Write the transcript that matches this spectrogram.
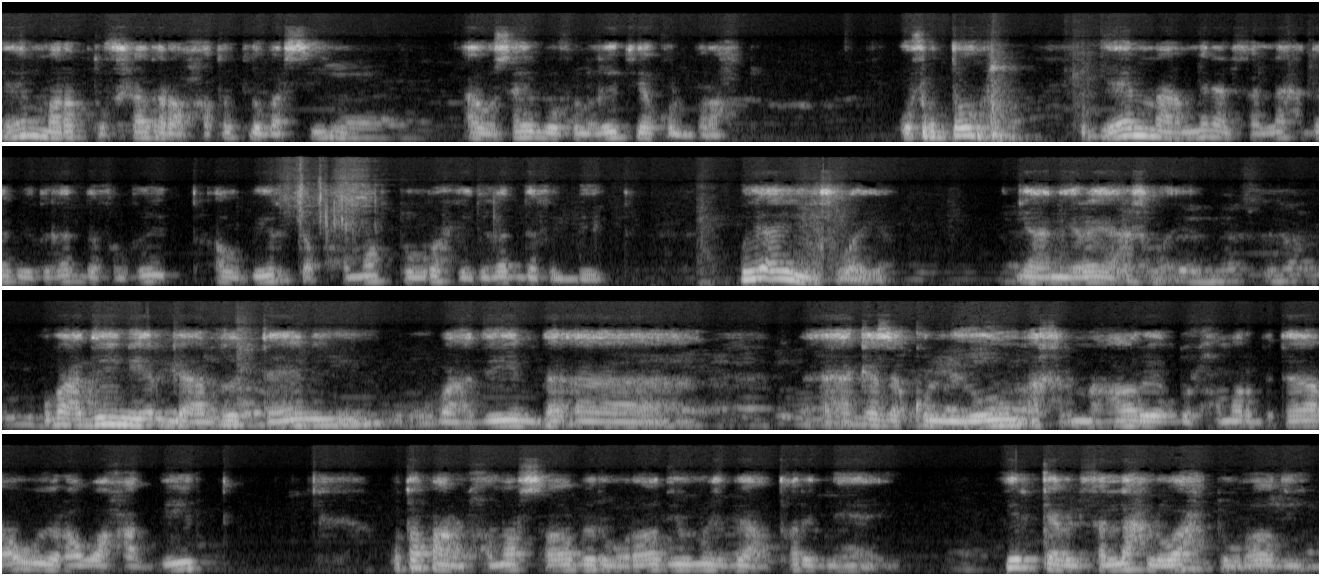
يا إما ربطه في شجرة وحاطط له برسيم أو سايبه في الغيط ياكل براحته. وفي الظهر يا إما عمنا الفلاح ده بيتغدى في الغيط أو بيركب حمارته ويروح يتغدى في البيت ويقيل شوية. يعني يريح شوية. وبعدين يرجع الغيط تاني وبعدين بقى هكذا كل يوم آخر النهار ياخدوا الحمار بتاعه ويروح على البيت. وطبعا الحمار صابر وراضي ومش بيعترض نهائي. يركب الفلاح لوحده راضي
